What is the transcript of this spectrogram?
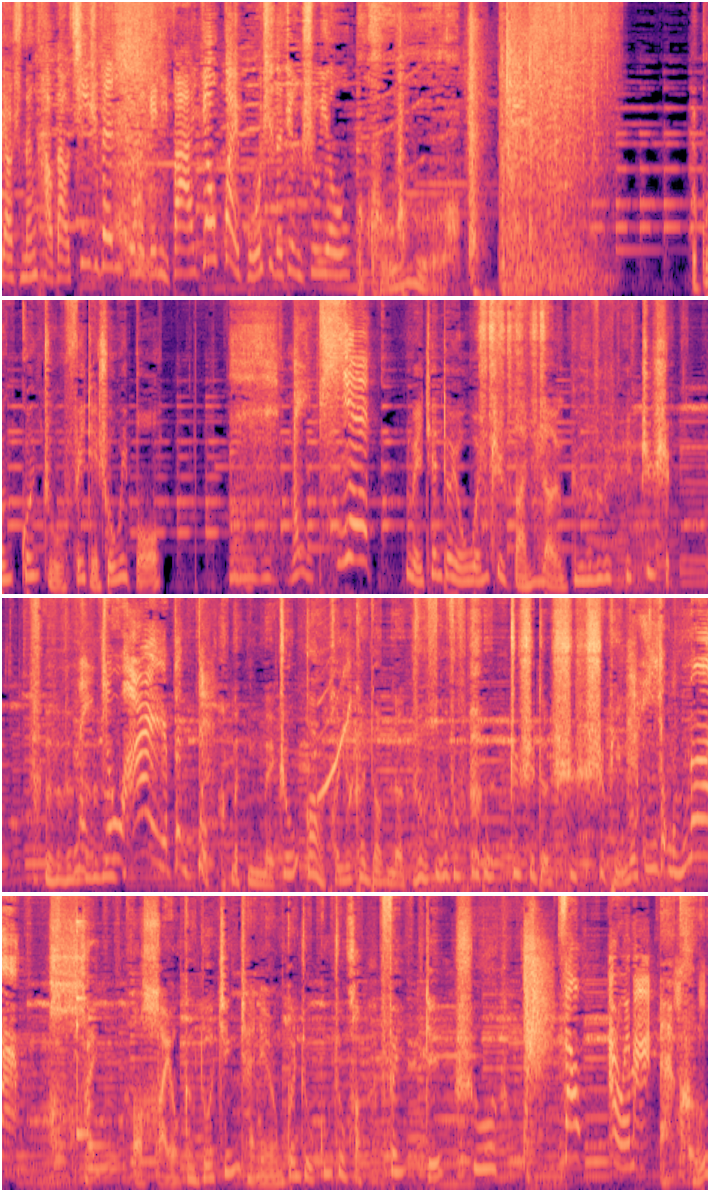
要是能考到七十分，就会给你发妖怪博士的证书哟。关关注飞碟说微博，每天每天都有文字版冷呃知识。每周二，笨蛋，每每周二还能看到冷呃知识的视视频吗。还有呢。还哦还有更多精彩内容，关注公众号飞碟说。扫二维码。哎酷。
